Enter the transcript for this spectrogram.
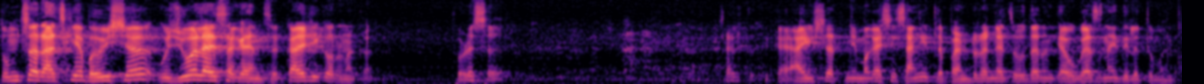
तुमचं राजकीय भविष्य उज्ज्वल आहे सगळ्यांचं. काळजी करू नका. थोडस चालतं ते काय आयुष्यात मी मगाशी सांगितलं पांडुरंगाचं उदाहरण काय उगाच नाही दिलं तुम्हाला.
